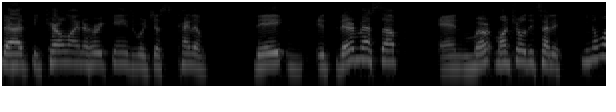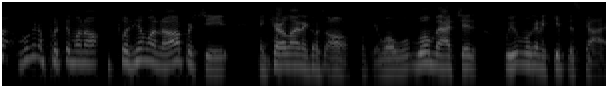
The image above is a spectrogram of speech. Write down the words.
that the Carolina Hurricanes were just kind of they it's their mess up and Montreal decided, you know what, we're gonna put them on a, put him on an offer sheet, and Carolina goes, oh, okay, well we'll match it. We, we're gonna keep this guy.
